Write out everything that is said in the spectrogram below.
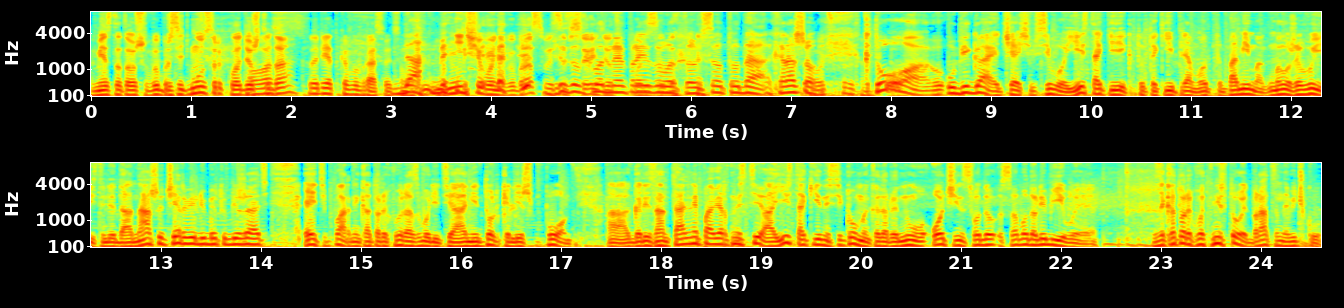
вместо того, чтобы выбросить мусор, кладешь У вас туда, редко выбрасывается. Да, ничего не выбрасывается, Безысходное производство, все туда. Хорошо. Кто убегает чаще всего? Есть такие, кто такие прям вот помимо, мы уже выяснили, да, наши черви любят убежать. Эти парни, которых вы разводите, они только лишь по а, горизонтальной поверхности, а есть такие насекомые, которые, ну, очень свободо- свободолюбивые, за которых вот не стоит браться новичку.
